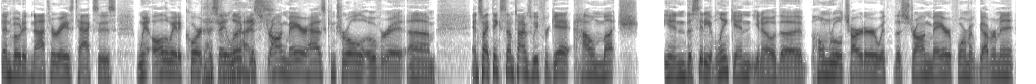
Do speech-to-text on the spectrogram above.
then voted not to raise taxes, went all the way to court to That's say, look, right. this strong mayor has control over it. Um, and so I think sometimes we forget how much in the city of Lincoln, you know, the home rule charter with the strong mayor form of government,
